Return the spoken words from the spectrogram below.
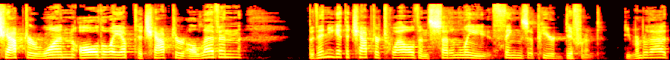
chapter 1 all the way up to chapter 11. But then you get to chapter 12 and suddenly things appear different. Do you remember that?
